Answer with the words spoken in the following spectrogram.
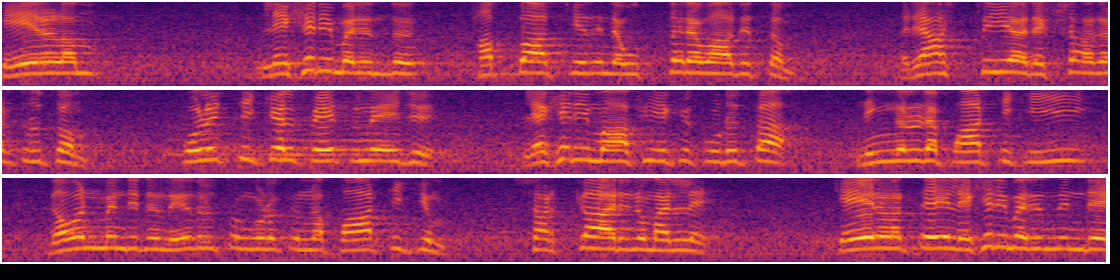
കേരളം ലഹരി മരുന്ന് ഹബ്ബാക്കിയതിന്റെ ഉത്തരവാദിത്തം രാഷ്ട്രീയ രക്ഷാകർതൃത്വം പൊളിറ്റിക്കൽ പേറ്റനേജ് ലഹരി മാഫിയയ്ക്ക് കൊടുത്ത നിങ്ങളുടെ പാർട്ടിക്ക് ഈ ഗവൺമെന്റിന് നേതൃത്വം കൊടുക്കുന്ന പാർട്ടിക്കും സർക്കാരിനുമല്ലേ? കേരളത്തെ ലഹരി മരുന്നിന്റെ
